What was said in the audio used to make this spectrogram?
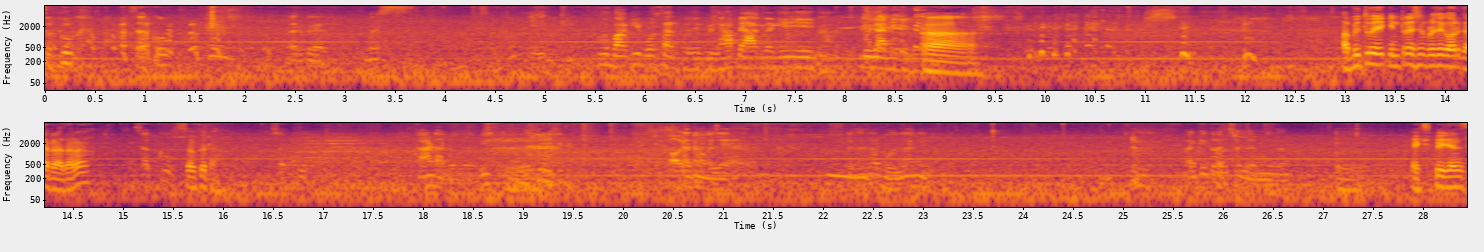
सकू सकू और फिर बस। वो बाकी बहुत सारे प्रोजेक्ट में जहाँ पे आग लगी ये था बुझाने के लिए। हाँ। अभी तो एक इंटरनेशनल प्रोजेक्ट और कर रहा था ना? सकू। सकुरा। सकू। कहाँ डालोगे अभी? खत्म हो? जाए वैसे सब बोलना नहीं। बाकी तो अच्छा जर्नी था। एक्सपीरियंस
